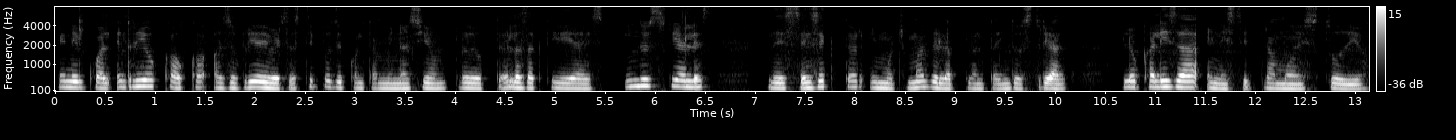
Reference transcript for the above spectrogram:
en el cual el río Cauca ha sufrido diversos tipos de contaminación producto de las actividades industriales de este sector y mucho más de la planta industrial localizada en este tramo de estudio,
